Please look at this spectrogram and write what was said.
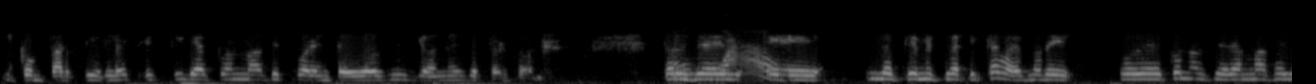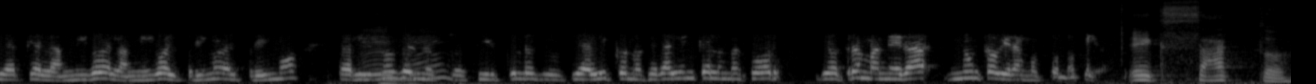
y compartirles es que ya son más de 42 millones de personas. Entonces, Oh, wow. eh, lo que me platicaba es ¿no? de poder conocer a más allá que al amigo del amigo, al primo del primo, salirnos de nuestro círculo social y conocer a alguien que a lo mejor de otra manera nunca hubiéramos conocido. Exacto.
